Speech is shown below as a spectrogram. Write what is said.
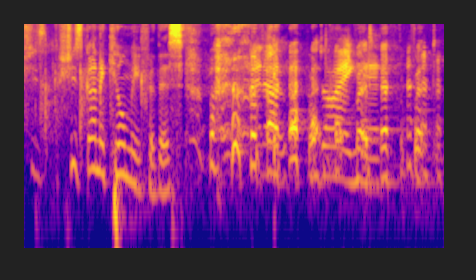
She's, she's going to kill me for this. I know, we're dying here. but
